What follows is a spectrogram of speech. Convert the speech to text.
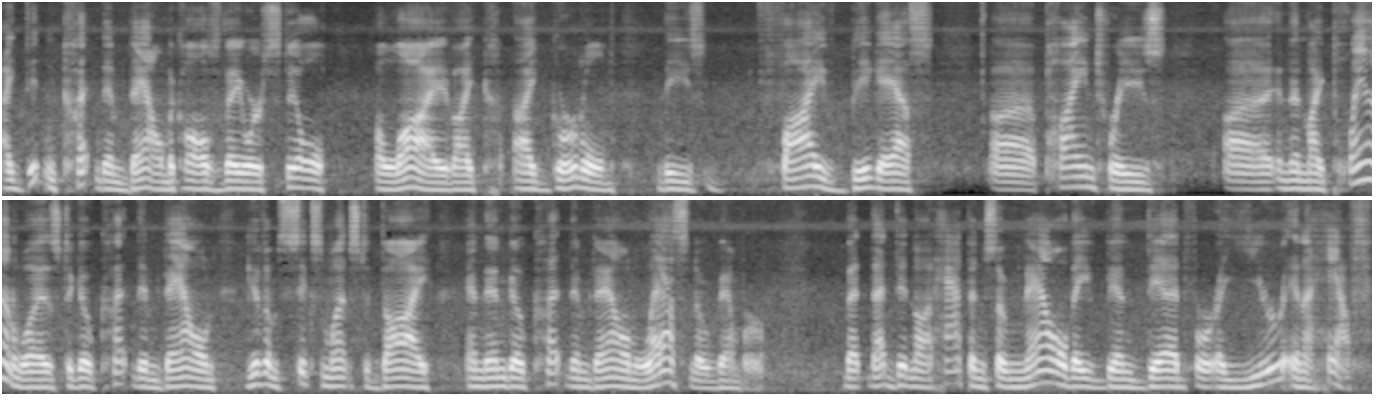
I didn't cut them down because they were still alive. I I girdled these five big ass uh, pine trees. Uh, and then my plan was to go cut them down, give them six months to die, and then go cut them down last November. But that did not happen, so now they've been dead for a year and a half.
